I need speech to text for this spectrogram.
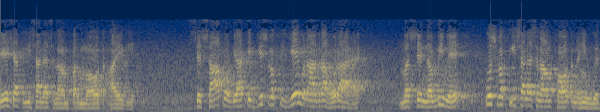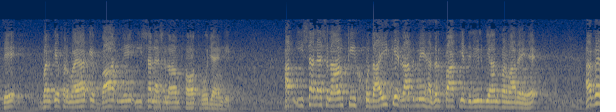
بے شک عیسیٰ علیہ السلام پر موت آئے گی۔ سے صاف ہو گیا کہ جس وقت یہ مناظرہ ہو رہا ہے، مسجد نبوی میں اس وقت عیسیٰ علیہ السلام فوت نہیں ہوئے تھے، بلکہ فرمایا کہ بعد میں عیسیٰ علیہ السلام فوت ہو جائیں گے۔ اب عیسیٰ علیہ السلام کی خدائی کے رد میں حضرت پاک یہ دلیل بیان فرما رہے ہیں، اگر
